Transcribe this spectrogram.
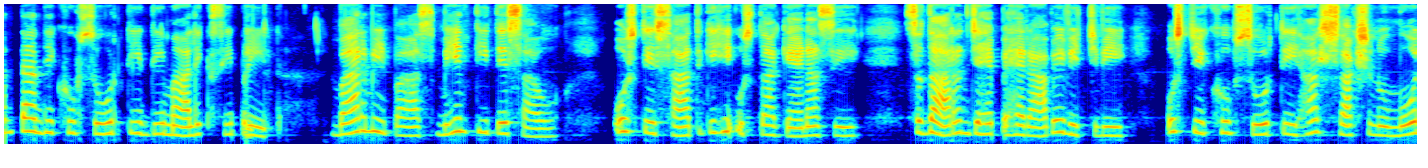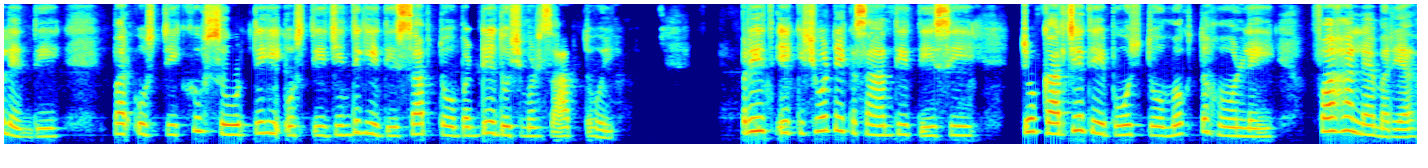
ਅੰਤਾਂ ਦੀ ਖੂਬਸੂਰਤੀ ਦੀ ਮਾਲਿਕ ਸੀ ਪ੍ਰੀਤ। 12ਵੀਂ ਪਾਸ ਮਿਹਨਤੀ ਤੇ ਸਾਊ, ਉਸ ਦੀ ਸਾਦਗੀ ਹੀ ਉਸ ਦਾ ਗਹਿਣਾ ਸੀ। ਸਧਾਰਨ ਜਿਹੇ ਪਹਿਰਾਵੇ ਵਿੱਚ ਵੀ ਉਸ ਦੀ ਖੂਬਸੂਰਤੀ ਹਰ ਸ਼ਖਸ ਨੂੰ ਮੋਹ ਲੈਂਦੀ, ਪਰ ਉਸ ਦੀ ਖੂਬਸੂਰਤੀ ਹੀ ਉਸ ਦੀ ਜ਼ਿੰਦਗੀ ਦੀ ਸਭ ਤੋਂ ਵੱਡੀ ਦੁਸ਼ਮਣ ਸਾਬਤ ਹੋਈ। ਪ੍ਰੀਤ ਇੱਕ ਛੋਟੇ ਕਿਸਾਨ ਦੀ ਧੀ ਸੀ, ਜੋ ਕਰਜ਼ੇ ਦੇ ਬੋਝ ਤੋਂ ਮੁਕਤ ਹੋਣ ਲਈ ਫਾਹਾ ਲੈ ਮਰਿਆ।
